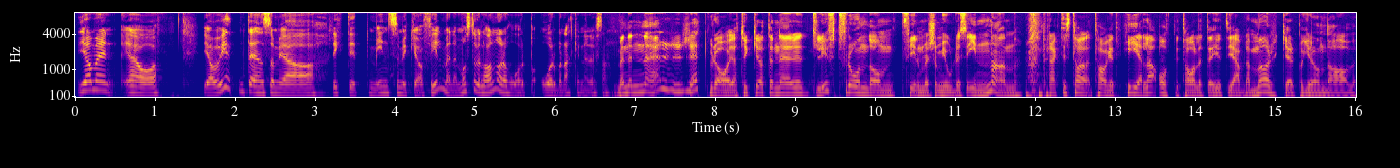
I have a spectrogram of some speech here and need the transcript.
Ja, men ja, jag vet inte ens om jag riktigt minns så mycket av filmen. Den måste väl ha några år på, år på nacken. Liksom. Men den är rätt bra. Jag tycker att den är ett lyft från de filmer som gjordes innan. Praktiskt ta- taget hela 80-talet är ju ett jävla mörker på grund av,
